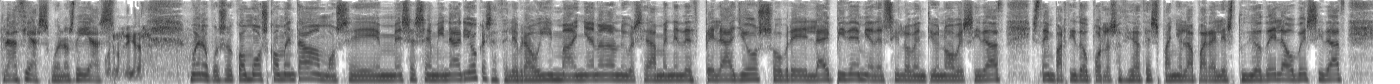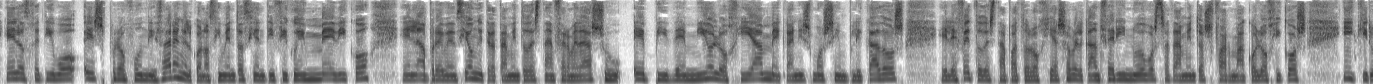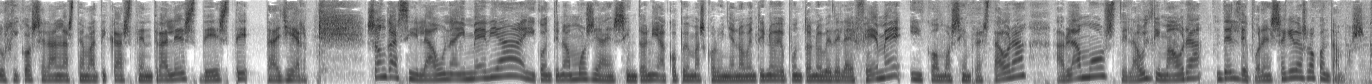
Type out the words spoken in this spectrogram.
Gracias, buenos días. Buenos días. Bueno, pues como os comentábamos, eh, ese seminario que se celebra hoy y mañana en la Universidad Menéndez Pelayo sobre la epidemia del siglo XXI obesidad está impartido por la Sociedad Española para el Estudio de la Obesidad. El objetivo es profundizar en el conocimiento científico y médico en la prevención y tratamiento de esta enfermedad, su epidemiología, mecanismos implicados, el efecto de esta patología sobre el cáncer y nuevos tratamientos farmacológicos y quirúrgicos serán las temáticas centrales de este taller. Son casi la una y media y continuamos ya en sintonía Cope Más Coruña 99.9 de la FM y como siempre hasta ahora hablamos de la última hora del Depor. Enseguida os lo contamos.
